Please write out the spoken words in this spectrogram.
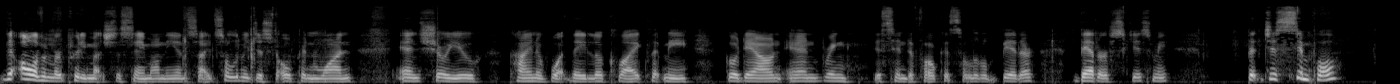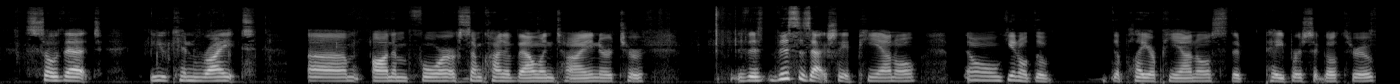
the, all of them are pretty much the same on the inside. So let me just open one and show you kind of what they look like. Let me go down and bring this into focus a little better, better, excuse me. But just simple so that you can write um, on them for some kind of Valentine or to... This, this is actually a piano. Oh, you know, the the player pianos, the papers that go through.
